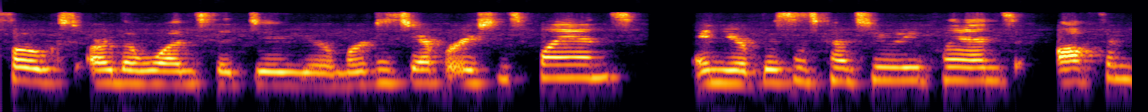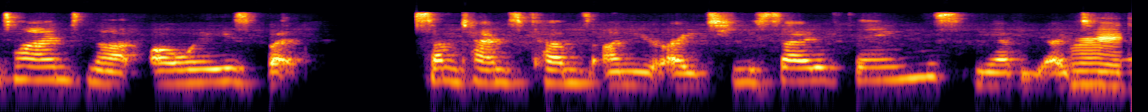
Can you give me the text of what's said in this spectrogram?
folks are the ones that do your emergency operations plans and your business continuity plans. Oftentimes, not always, but sometimes comes on your IT side of things. You have your IT right.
